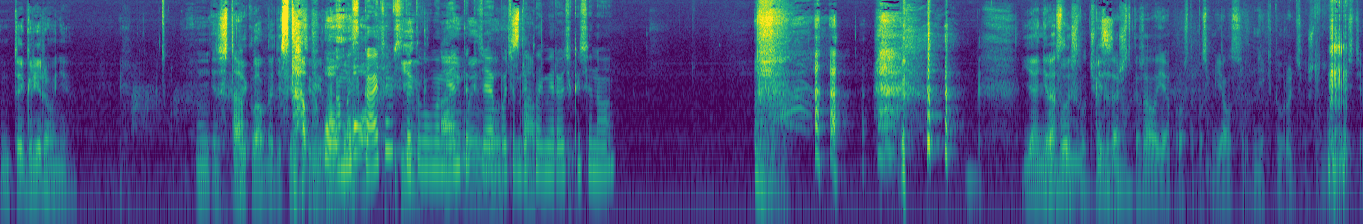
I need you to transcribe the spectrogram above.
Интегрирование. Рекламная Стоп. дифференцирование. А мы скатимся до того момента, I'm in где будем Stop. рекламировать казино. Я не Ну, расслышал, что ты даже сказала, я просто посмеялся. Некий-то вроде смешно был вместе.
